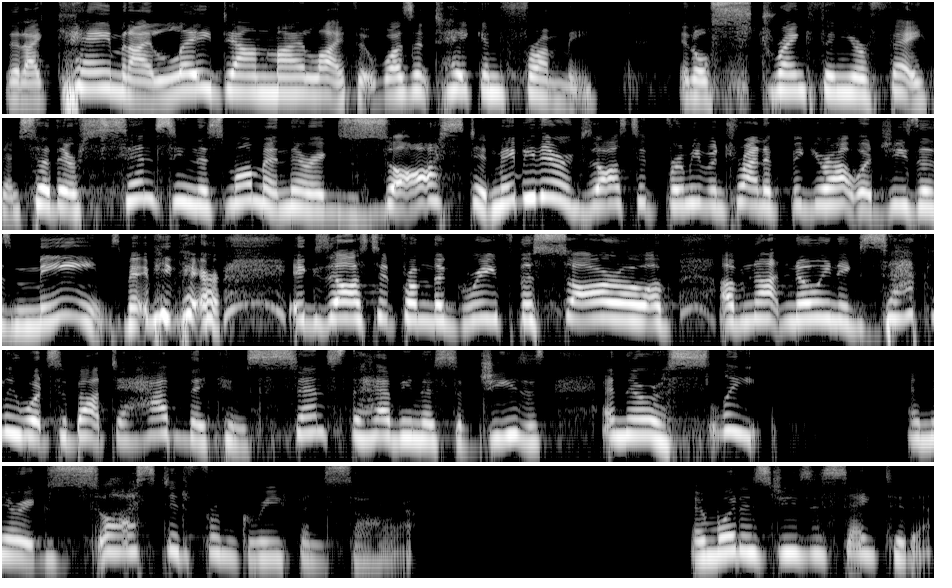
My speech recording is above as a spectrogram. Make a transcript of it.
that I came and I laid down my life. It wasn't taken from me. It'll strengthen your faith. And so they're sensing this moment and they're exhausted. Maybe they're exhausted from even trying to figure out what Jesus means. Maybe they're exhausted from the grief, the sorrow of, of not knowing exactly what's about to happen. They can sense the heaviness of Jesus and they're asleep and they're exhausted from grief and sorrow. And what does Jesus say to them?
